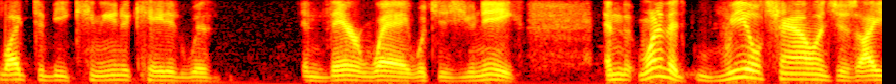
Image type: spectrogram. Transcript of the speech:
like to be communicated with in their way, which is unique. And one of the real challenges I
